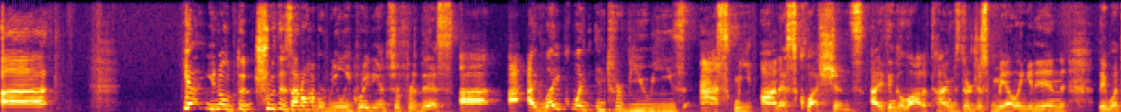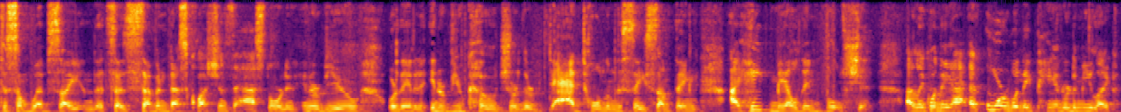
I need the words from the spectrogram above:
yeah, you know, the truth is, I don't have a really great answer for this. Uh, I, I like when interviewees ask me honest questions. I think a lot of times they're just mailing it in. They went to some website and that says seven best questions to ask during an interview, or they had an interview coach, or their dad told them to say something. I hate mailed in bullshit. I like when they, or when they pander to me like,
